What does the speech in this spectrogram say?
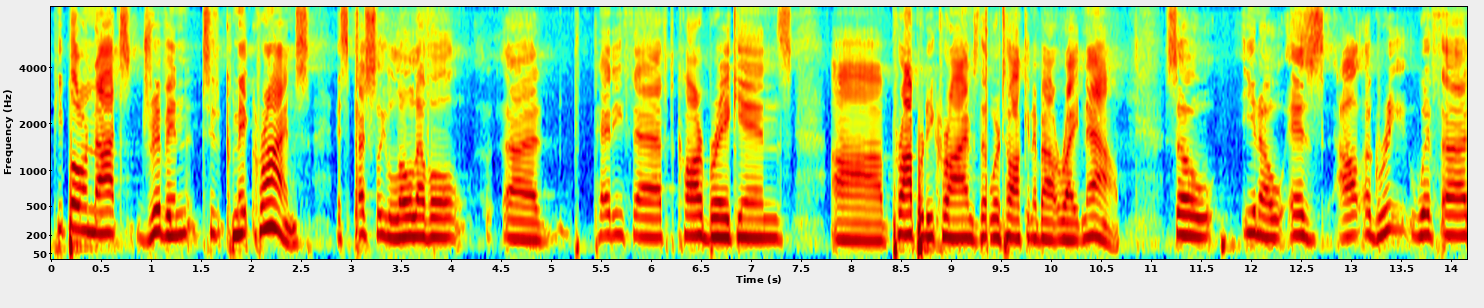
people are not driven to commit crimes, especially low level uh, petty theft, car break ins, uh, property crimes that we're talking about right now. So, you know, as I'll agree with uh,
